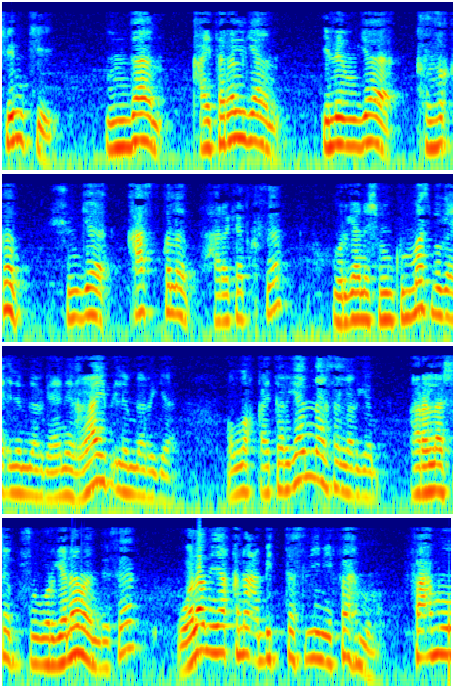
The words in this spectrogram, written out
kimki undan qaytarilgan ilmga qiziqib shunga qasd qilib harakat qilsa o'rganish mumkin emas bo'lgan ilmlarga ya'ni g'ayb ilmlariga olloh qaytargan narsalarga aralashib shu o'rganaman desa fahmu.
